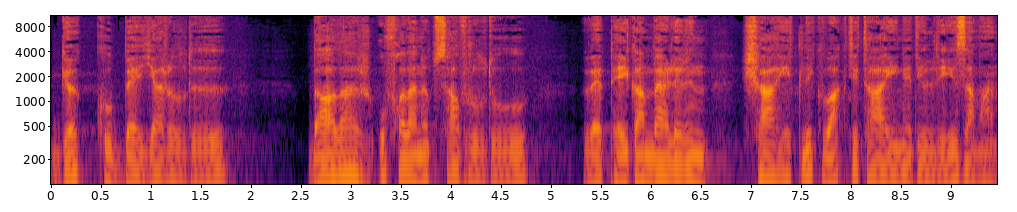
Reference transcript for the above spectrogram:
gök kubbe yarıldığı, dağlar ufalanıp savrulduğu ve peygamberlerin şahitlik vakti tayin edildiği zaman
